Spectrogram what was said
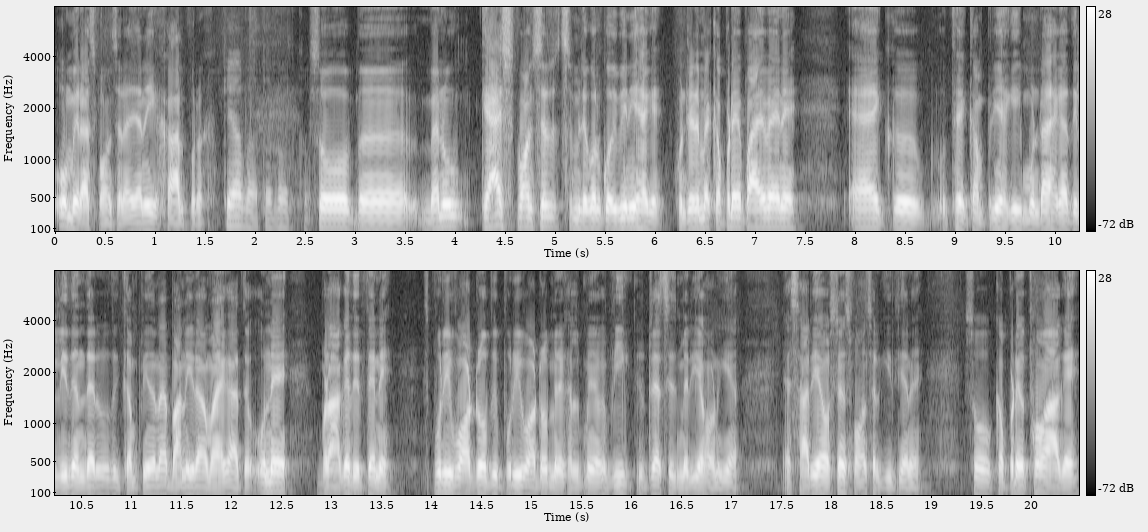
ਉਹ ਮੇਰਾ ਸਪਾਂਸਰ ਹੈ ਯਾਨੀ ਅਕਾਲ ਪੁਰਖ। ਕੀ ਬਾਤ ਹੈ ਬਹੁਤ ਸੋ ਮੈਨੂੰ ਕੈਸ਼ ਸਪਾਂਸਰਸ ਮੇਰੇ ਕੋਲ ਕੋਈ ਵੀ ਨਹੀਂ ਹੈਗੇ। ਹੁਣ ਜਿਹੜੇ ਮੈਂ ਕੱਪੜੇ ਪਾਏ ਹੋਏ ਨੇ ਇਹ ਇੱਕ ਉੱਥੇ ਕੰਪਨੀ ਹੈਗੀ ਮੁੰਡਾ ਹੈਗਾ ਦਿੱਲੀ ਦੇ ਅੰਦਰ, ਉਹਦੀ ਕੰਪਨੀ ਦਾ ਨਾਮ ਬਾਨੀ ਰਾਮਾ ਹੈਗਾ ਤੇ ਉਹਨੇ ਬਣਾ ਕੇ ਦਿੱਤੇ ਨੇ। ਪੂਰੀ ਵਾਰਡਰੋਬ ਦੀ ਪੂਰੀ ਵਾਰਡਰੋਬ ਮੇਰੇ ਖਿਆਲ ਮੇ 20 ਡਰੈਸਸ ਮੇਰੀਆਂ ਹੋਣਗੀਆਂ। ਇਹ ਸਾਰੀਆਂ ਉਸਨੇ ਸਪਾਂਸਰ ਕੀਤੀਆਂ ਨੇ। ਸੋ ਕੱਪੜੇ ਉੱਥੋਂ ਆ ਗਏ।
